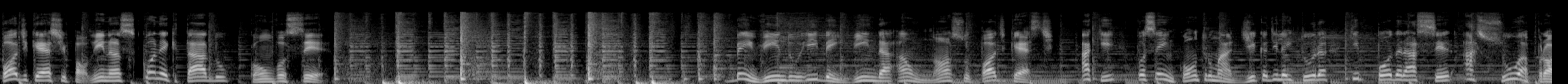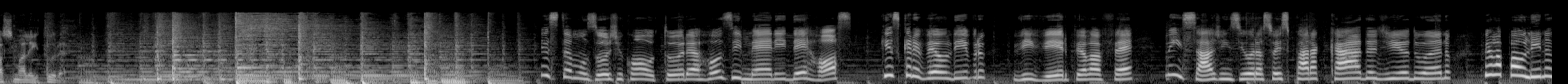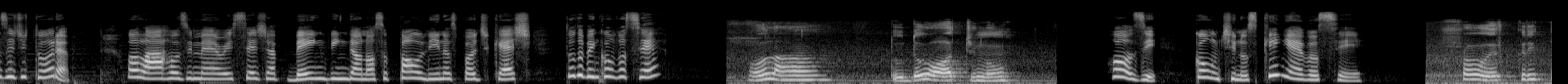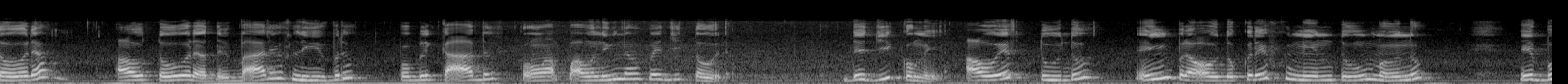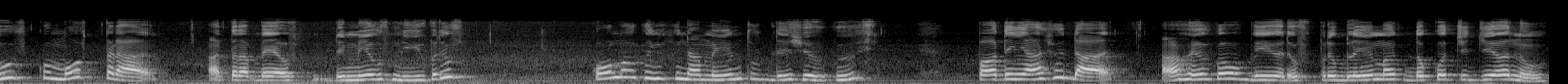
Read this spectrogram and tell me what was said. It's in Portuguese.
podcast Paulinas conectado com você. Bem-vindo e bem-vinda ao nosso podcast. Aqui você encontra uma dica de leitura que poderá ser a sua próxima leitura. Estamos hoje com a autora Rosemary de Ross, que escreveu o livro Viver pela Fé mensagens e orações para cada dia do ano pela Paulinas Editora. Olá, Rosemary, seja bem-vinda ao nosso Paulinas Podcast. Tudo bem com você? Olá, tudo ótimo. Rose, conte-nos quem é você. Sou escritora, autora de vários livros publicados com a Paulina Editora. Dedico-me ao estudo em prol do crescimento humano e busco mostrar, através de meus livros, como os ensinamentos de Jesus podem ajudar a resolver os problemas do cotidiano,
